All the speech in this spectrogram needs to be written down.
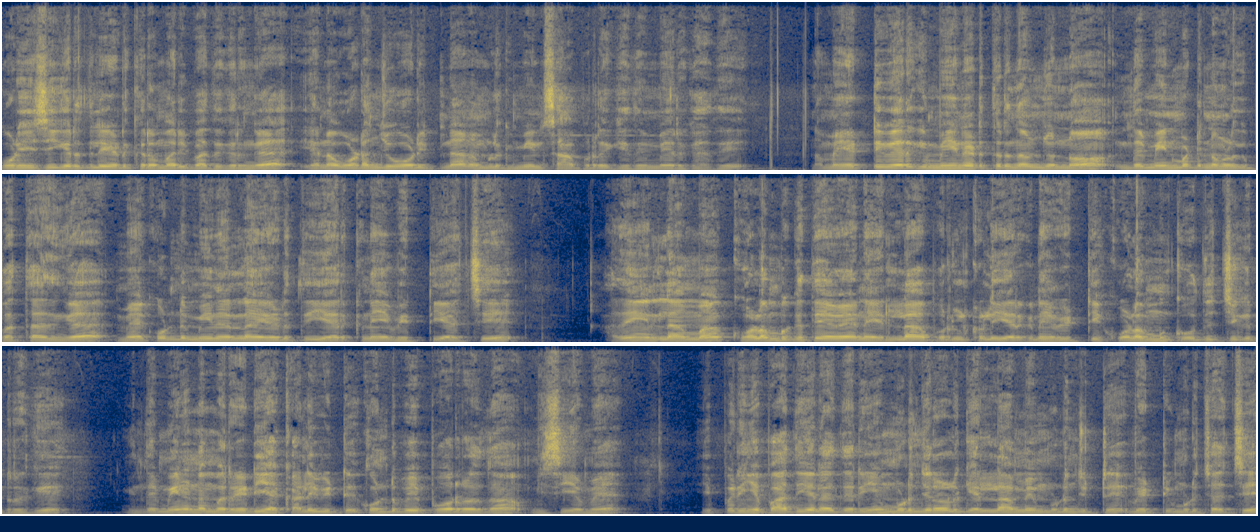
கூடிய சீக்கிரத்தில் எடுக்கிற மாதிரி பார்த்துக்கிறோங்க ஏன்னா உடஞ்சி ஓடிட்டுனா நம்மளுக்கு மீன் சாப்பிட்றதுக்கு எதுவுமே இருக்காது. நம்ம எட்டு பேருக்கு மீன் எடுத்திருந்தோம்னு சொன்னோம். இந்த மீன் மட்டும் நம்மளுக்கு பத்தாதுங்க. மேற்கொண்டு மீனெல்லாம் எடுத்து ஏற்கனவே வெட்டியாச்சு. அதையும் இல்லாமல் குழம்புக்கு தேவையான எல்லா பொருட்களையும் ஏற்கனவே வெட்டி குழம்பு கொதிச்சுக்கிட்டு இருக்குது இந்த மீனை நம்ம ரெடியாக கழுவிட்டு கொண்டு போய் போடுறது தான் விஷயமே. இப்போ நீங்கள் பார்த்தீங்கன்னா தெரியும் முடிஞ்ச அளவுக்கு எல்லாமே முடிஞ்சிட்டு வெட்டி முடிச்சாச்சு.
